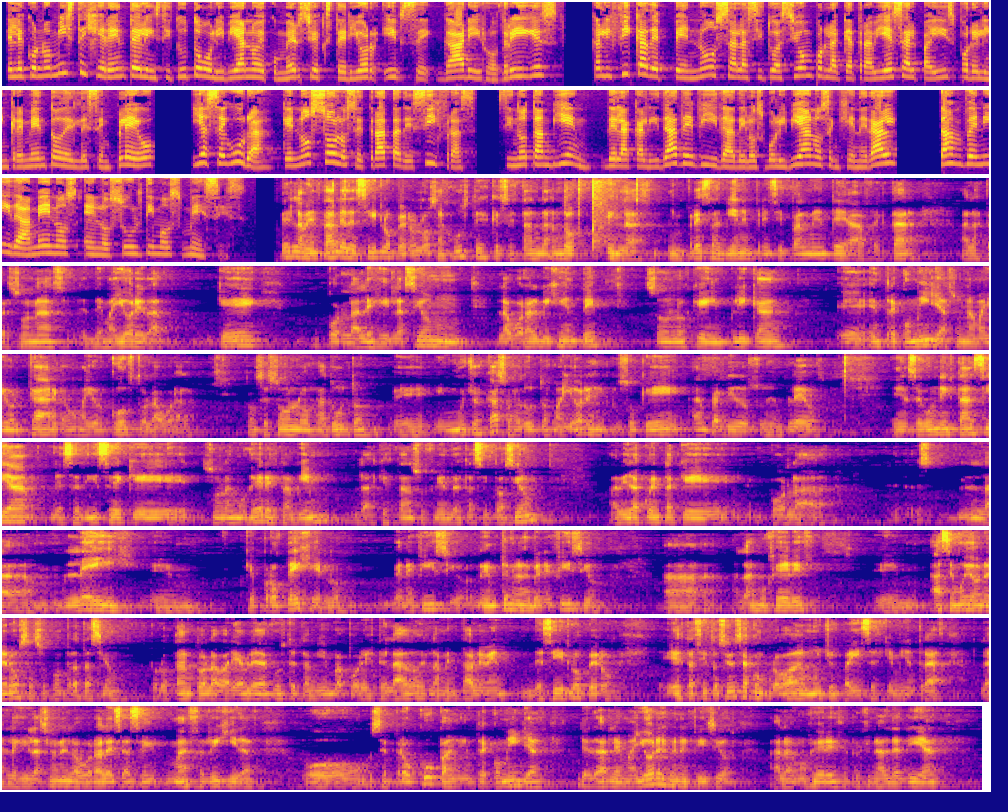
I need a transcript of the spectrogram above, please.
El economista y gerente del Instituto Boliviano de Comercio Exterior IPSE, Gary Rodríguez, califica de penosa la situación por la que atraviesa el país por el incremento del desempleo y asegura que no solo se trata de cifras, sino también de la calidad de vida de los bolivianos en general, tan venida a menos en los últimos meses. Es lamentable decirlo, pero los ajustes que se están dando en las empresas vienen principalmente a afectar a las personas de mayor edad, que por la legislación laboral vigente son los que implican, eh, entre comillas, una mayor carga, un mayor costo laboral. Entonces son los adultos, eh, en muchos casos adultos mayores, incluso que han perdido sus empleos. En segunda instancia, se dice que son las mujeres también las que están sufriendo esta situación, habida cuenta que por la, ley em, que protege los beneficios, en términos de beneficio a, las mujeres, em, hace muy onerosa su contratación por lo tanto, la variable de ajuste también va por este lado, es lamentable decirlo, pero esta situación se ha comprobado en muchos países que mientras las legislaciones laborales se hacen más rígidas o se preocupan, entre comillas, de darle mayores beneficios a las mujeres al final del día,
